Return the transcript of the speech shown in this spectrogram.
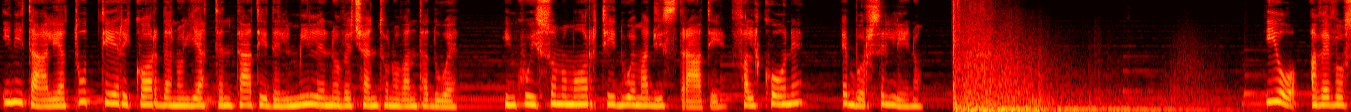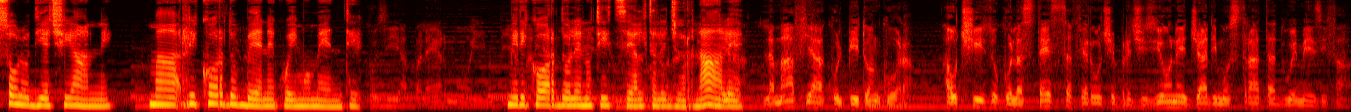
In Italia tutti ricordano gli attentati del 1992, in cui sono morti due magistrati, Falcone e Borsellino. Io avevo solo dieci anni, ma ricordo bene quei momenti. Mi ricordo le notizie al telegiornale. La mafia ha colpito ancora ha ucciso con la stessa feroce precisione già dimostrata due mesi fa.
